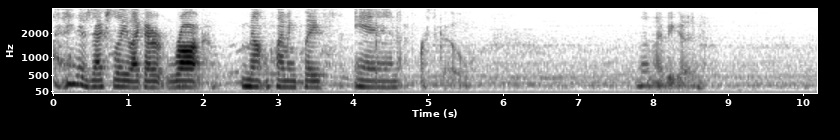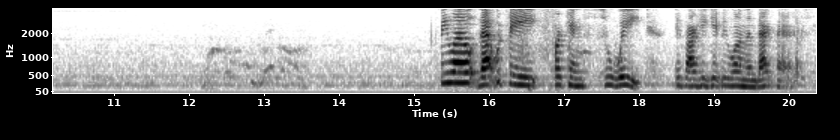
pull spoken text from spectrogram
I think there's actually like a rock mountain climbing place in Frisco. So that might be good. Philo, that would be freaking sweet if I could get me one of them backpacks.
